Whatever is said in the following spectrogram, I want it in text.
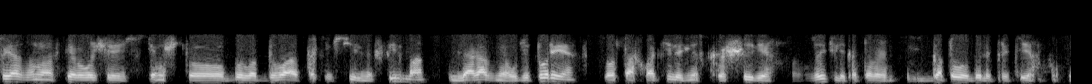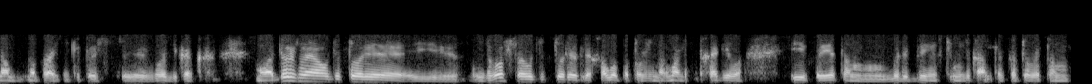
связано в первую очередь с тем, что было два таких сильных фильма для разной аудитории просто охватили несколько шире зрителей, которые готовы были прийти нам на праздники. То есть э, вроде как молодежная аудитория и взрослая аудитория для холопа тоже нормально подходила. И при этом были бременские музыканты, которые там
